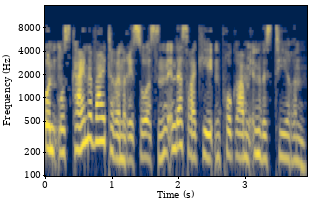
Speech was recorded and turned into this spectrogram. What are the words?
und muss keine weiteren Ressourcen in das Raketenprogramm investieren.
